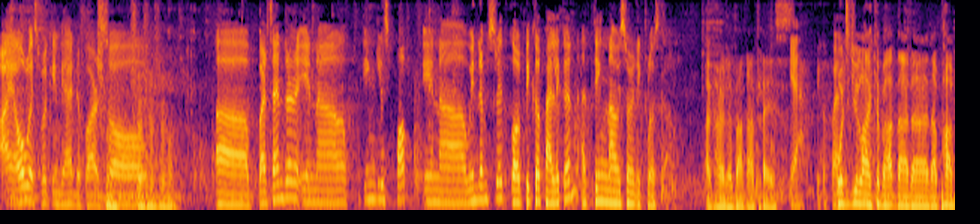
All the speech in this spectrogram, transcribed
I always working behind the bar, so Sure, sure, sure. uh, bartender in a English pub in uh, Wyndham Street called Pickle Pelican. I think now it's already closed down. I've heard about that place. Yeah, What did you like about that uh, that pub?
